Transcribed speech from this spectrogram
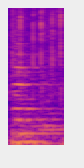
Come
